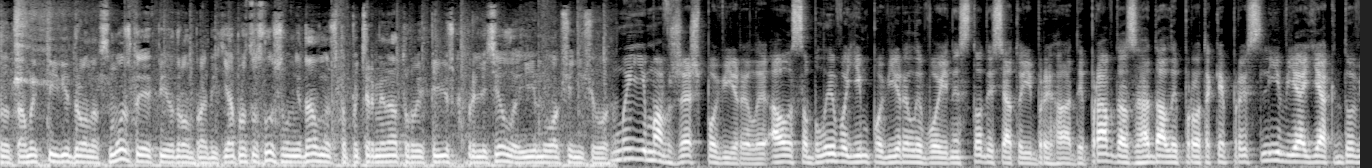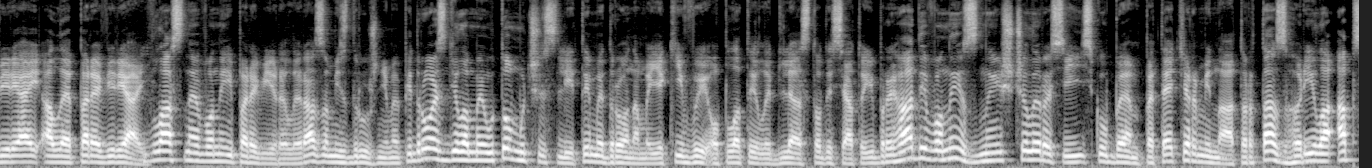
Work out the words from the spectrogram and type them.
э, там FPV дронов? Сможет ее FPV дрон пробить? Я просто слышал недавно, что по терминатору FPV-шка прилетела, и ему вообще ничего. Ми їм а вже ж повірили, а особливо їм повірили воїни 110-ї бригади. Правда, згадали про таке прислів'я, як довіряй, але перевіряй. Власне, вони і перевірили разом із дружніми підрозділами, у тому числі тими дронами, які ви оплатили для 110-ї бригади. Вони знищили російську БМПТ Термінатор та згоріла абсолютно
